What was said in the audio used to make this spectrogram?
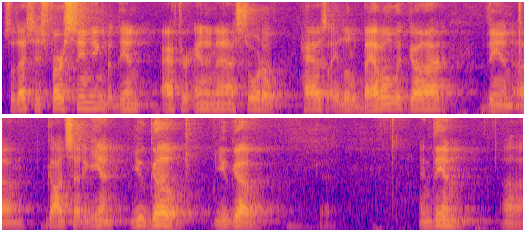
So that's his first sending. But then, after Ananias sort of has a little battle with God, then um, God said again, You go. You go. Okay. And then uh,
